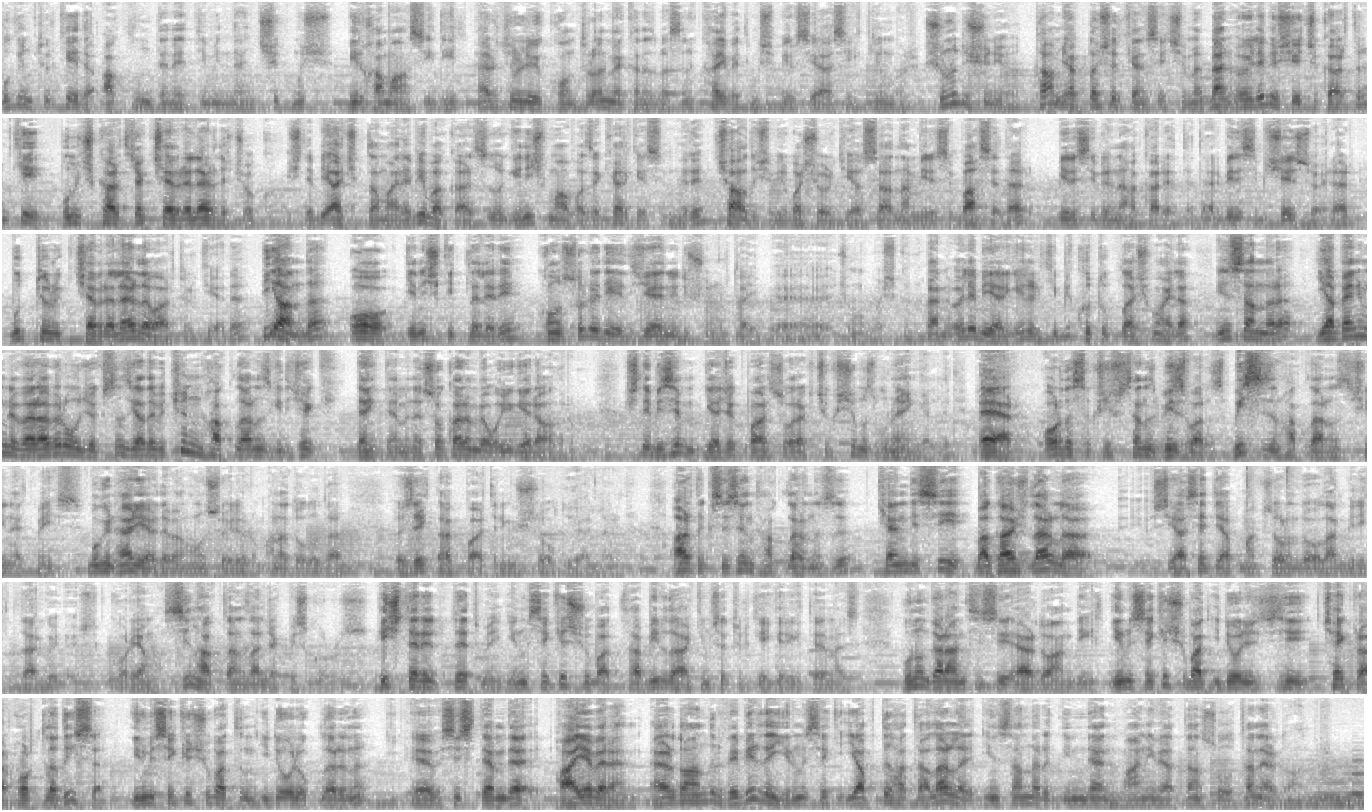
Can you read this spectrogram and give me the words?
Bugün Türkiye'de aklın denetiminden çıkmış bir hamasi değil, her türlü kontrol mekanizmasını kaybetmiş bir siyasi iklim var. Şunu düşünüyor, tam yaklaşırken seçime ben öyle bir şey çıkartırım ki bunu çıkartacak çevreler de çok. İşte bir açıklamayla bir bakarsınız o geniş muhafazakar kesimleri çağ dışı bir başörtü yasağından birisi bahseder, birisi birine hakaret eder, birisi bir şey söyler. Bu tür çevreler de var Türkiye'de. Bir anda o geniş kitleleri konsolide edeceğini düşünür Tayyip e, Cumhurbaşkanı. Ben öyle bir yer gelir ki bir kutuplaşmayla insanlara ya benimle beraber olacaksınız ya da bütün haklarınız gidecek denklemine sokarım ve oyu geri alırım. İşte bizim Gelecek Partisi olarak çıkışımız bunu engelledi. Eğer orada sıkışırsanız biz varız. Biz sizin haklarınızı çiğnetmeyiz. Bugün her yerde ben onu söylüyorum Anadolu'da özellikle AK Parti'nin güçlü olduğu yerlerde. Artık sizin haklarınızı kendisi bagajlarla siyaset yapmak zorunda olan bir iktidar gö- koruyamaz. Sizin haklarınızı ancak biz koruruz. Hiç tereddüt etmeyin. 28 Şubat'ta bir daha kimse Türkiye'ye geri getiremez. Bunun garantisi Erdoğan değil. 28 Şubat ideolojisi tekrar hortladıysa 28 Şubat'ın ideologlarını e, sistemde paye veren Erdoğan'dır ve bir de 28 yaptığı hatalarla insanları dinden, maneviyattan soğutan Erdoğan'dır.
